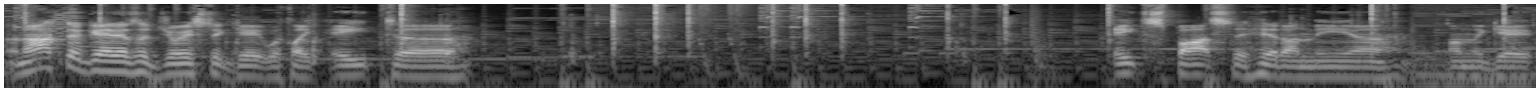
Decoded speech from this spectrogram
An octo gate is a joystick gate with like eight uh, eight spots to hit on the uh, on the gate.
